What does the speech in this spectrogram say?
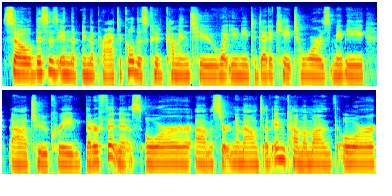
So this is in the in the practical. This could come into what you need to dedicate towards maybe uh, to create better fitness or um, a certain amount of income a month, or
